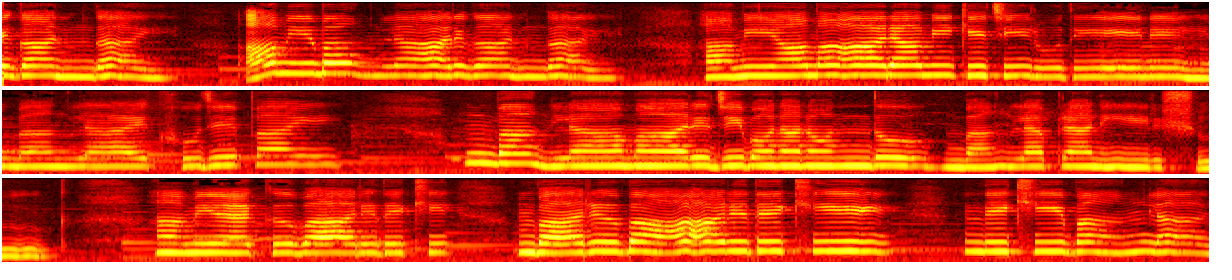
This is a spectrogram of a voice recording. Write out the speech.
বাংলায় গান গাই, আমি বাংলার গান গাই। আমি আমার, আমি কে চিরদিন বাংলায় খুঁজে পাই। বাংলা আমার জীবন আনন্দ, বাংলা প্রাণীর সুখ। আমি একবার দেখি, বারবার দেখি দেখি বাংলার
